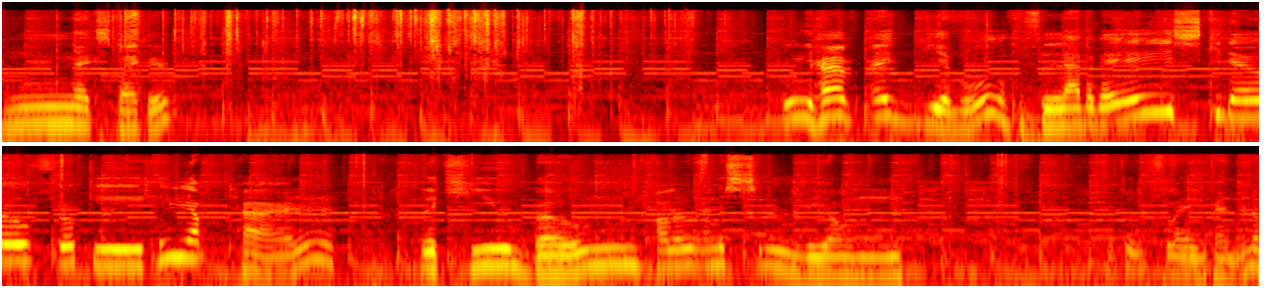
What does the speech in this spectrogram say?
next pack here. We have a Gible, Flabébé, Skiddo, Froakie, Helioptile, the Cubone, Hollow, and the Sylveon. Little Flying Pen, and a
